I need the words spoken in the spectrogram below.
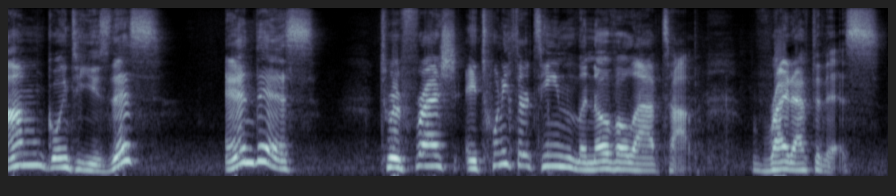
I'm going to use this and this to refresh a 2013 Lenovo laptop right after this.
